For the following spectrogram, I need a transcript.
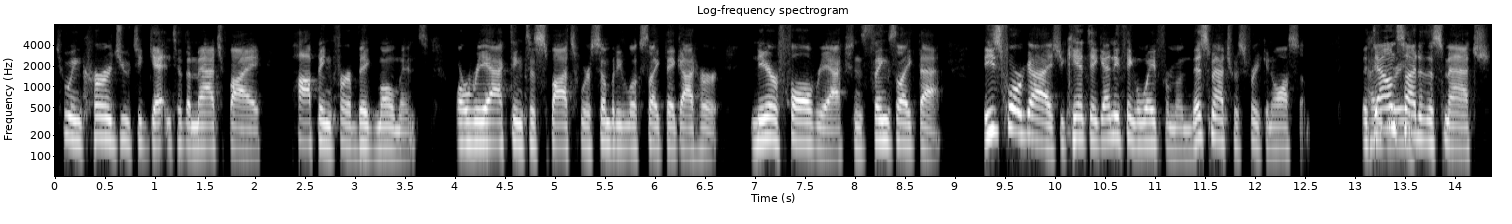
to encourage you to get into the match by popping for a big moments or reacting to spots where somebody looks like they got hurt, near fall reactions, things like that. These four guys, you can't take anything away from them. This match was freaking awesome. The I downside agree. of this match,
